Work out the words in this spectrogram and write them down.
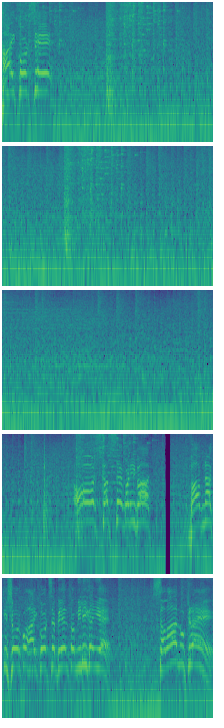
हाई कोर्ट से और सबसे बड़ी बात, भावना किशोर को हाईकोर्ट से बेल तो मिली गई है। सवाल उठ रहे हैं।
